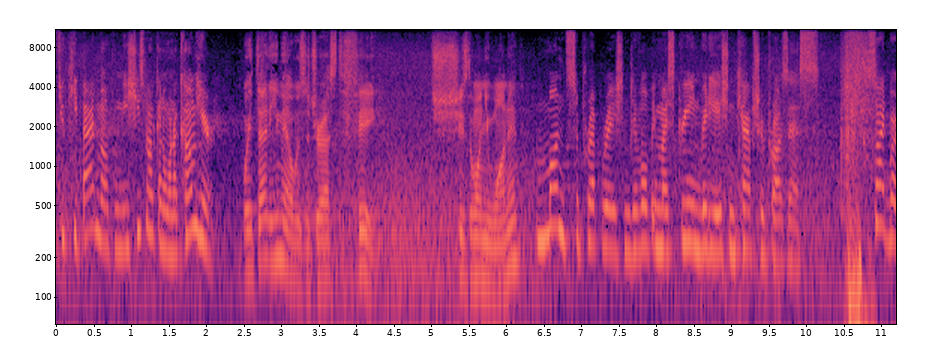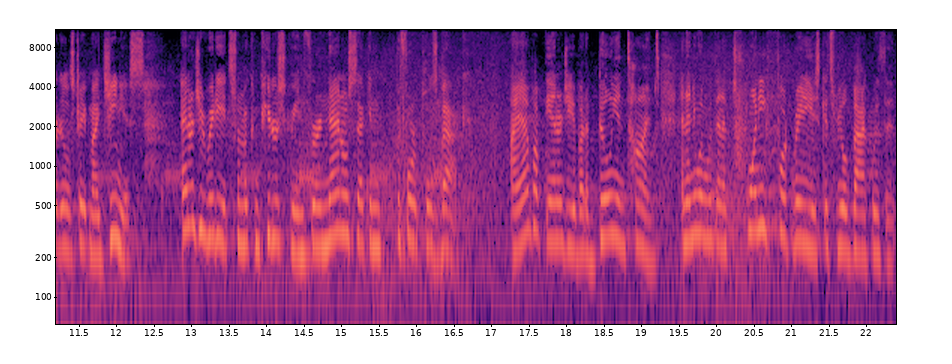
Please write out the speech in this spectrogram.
If you keep bad-mouthing me, she's not gonna wanna come here. Wait, that email was addressed to Fi. She's the one you wanted? Months of preparation developing my screen radiation capture process. Sidebar to illustrate my genius. Energy radiates from a computer screen for a nanosecond before it pulls back. I amp up the energy about a billion times, and anyone within a 20-foot radius gets reeled back with it.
